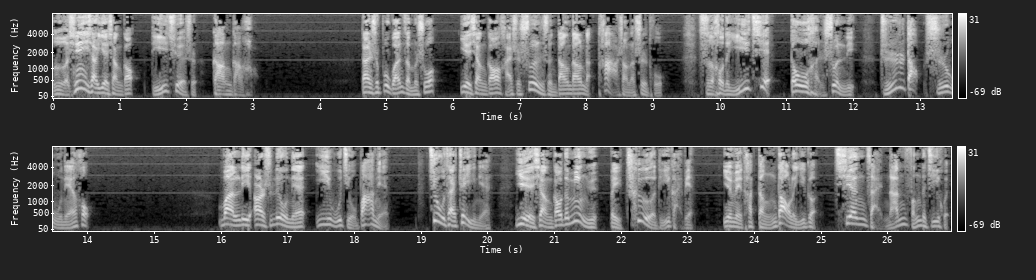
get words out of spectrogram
恶心一下叶向高，的确是刚刚好。但是不管怎么说，叶向高还是顺顺当当的踏上了仕途。此后的一切都很顺利，直到十五年后，万历二十六年（一五九八年），就在这一年，叶向高的命运被彻底改变，因为他等到了一个千载难逢的机会。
